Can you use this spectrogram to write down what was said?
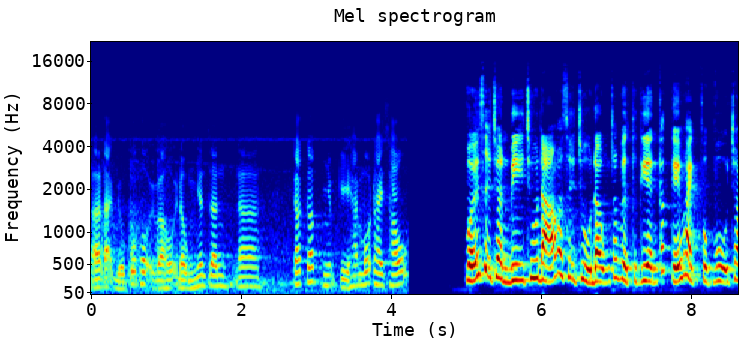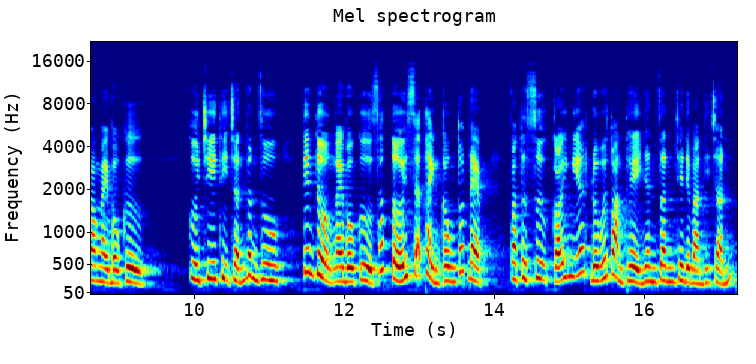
à, đại biểu quốc hội và hội đồng nhân dân à, các cấp nhiệm kỳ 21-26. Với sự chuẩn bị chú đáo và sự chủ động trong việc thực hiện các kế hoạch phục vụ cho ngày bầu cử, cử tri thị trấn Vân Du tin tưởng ngày bầu cử sắp tới sẽ thành công tốt đẹp và thực sự có ý nghĩa đối với toàn thể nhân dân trên địa bàn thị trấn.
